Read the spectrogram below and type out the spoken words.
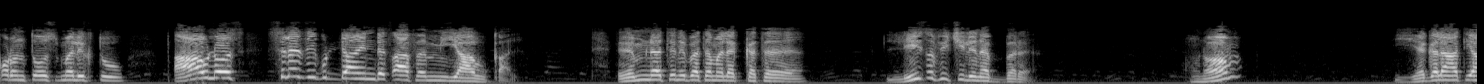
ቆሮንቶስ መልእክቱ ጳውሎስ ስለዚህ ጉዳይ እንደ ጻፈም ያውቃል እምነትን በተመለከተ ሊጽፍ ይችል ነበረ ሆኖም የገላትያ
